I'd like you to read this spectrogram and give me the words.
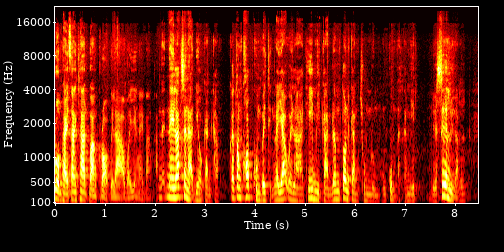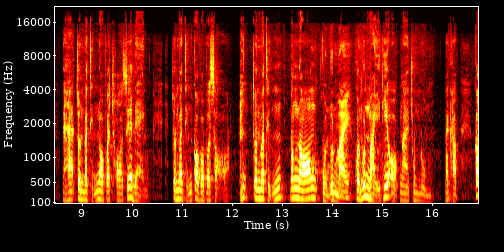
รวมไทยสร้างชาติวางกรอบเวลาเอาไว้ยังไงบ้างครับในในลักษณะเดียวกันครับ ก็ต้องครอบคลุมไปถึงระยะเวลาที่มีการเริ่มต้นการชุมนุมของกลุ่มพันธมิตร หรือเสื้อเหลืองนะฮะจนมาถึงนปชเสื้อแดง จนมาถึงกปปส จนมาถึงน้องๆกคลุ่มนรุ่นใหม่ คนรุ่นใหม่ที่ออกมาชุมนุมนะครับ ก็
